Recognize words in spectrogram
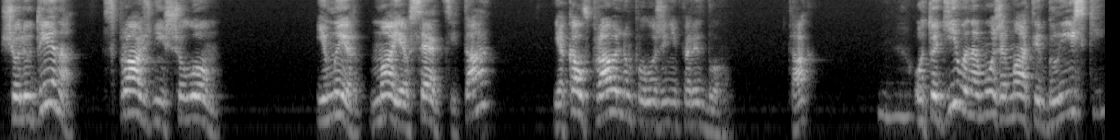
Що людина, справжній шолом і мир має в серці та, яка в правильному положенні перед Богом. Так? От тоді вона може мати близькі,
